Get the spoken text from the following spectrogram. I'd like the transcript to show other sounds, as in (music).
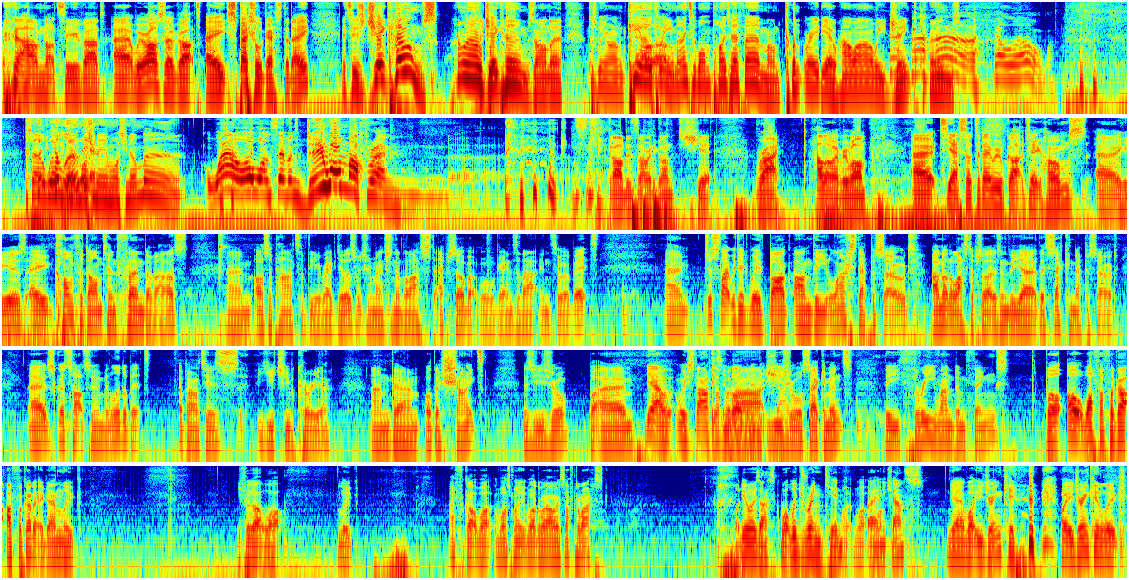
(laughs) I'm not too bad. Uh, we've also got a special guest today. It is Jake Holmes. Hello, Jake Holmes. On because we are on Kilo. Three Ninety One Point FM on Cunt Radio. How are we, Jake (laughs) Holmes? Hello. So where have you been? What's your name? What's your number? Well, (laughs) 017 D1, my friend. Uh, God, it's already gone shit. Right. Hello, everyone. Uh, t- yeah, so today we've got Jake Holmes. Uh, he is a confidant and friend of ours. Um, also part of the Irregulars, which we mentioned in the last episode, but we'll get into that into a bit. Um, just like we did with Bog on the last episode, uh, not the last episode, it was in the uh, the second episode. Uh, just going to talk to him a little bit about his YouTube career and um, other shite as usual. But um, yeah, we start It's off with involving our him, shite. usual segment, the three random things. But oh, Waff, I forgot. I forgot it again, Luke. You forgot what? Luke, I forgot what. What's my? What do I always have to ask? What do you always ask? What we're drinking, What- what- by any chance? Yeah, what are you drinking? (laughs) what are you drinking, Luke?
